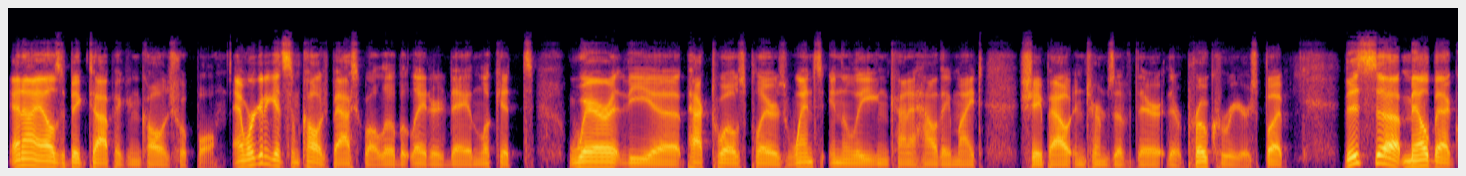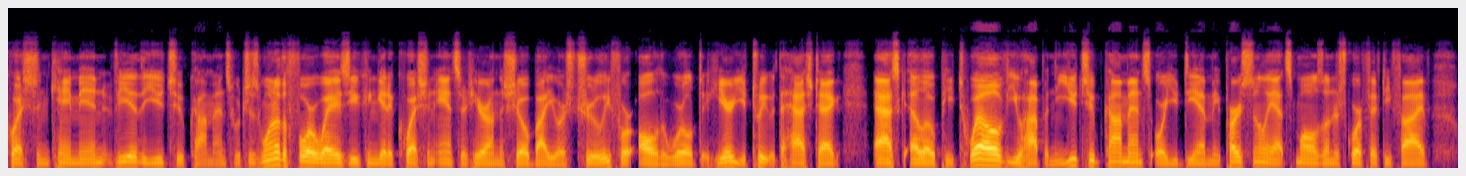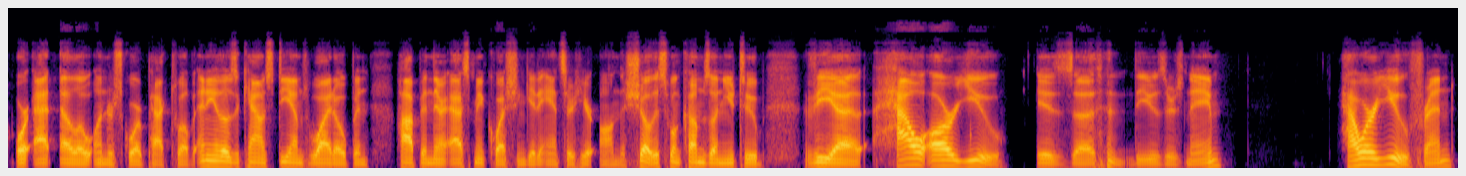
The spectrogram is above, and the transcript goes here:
NIL is a big topic in college football. And we're going to get some college basketball a little bit later today and look at where the uh, Pac 12's players went in the league and kind of how they might shape out in terms of their, their pro careers. But this uh, mailbag question came in via the YouTube comments, which is one of the four ways you can get a question answered here on the show by yours truly for all the world to hear. You tweet with the hashtag AskLOP12, you hop in the YouTube comments, or you DM me personally at smalls underscore 55 or at LO underscore Pac 12. Any of those accounts, DMs wide open. Hop in there, ask me a question, get it answered here on the show. This one comes on YouTube via How Are You is uh, the user's name. How are you, friend?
